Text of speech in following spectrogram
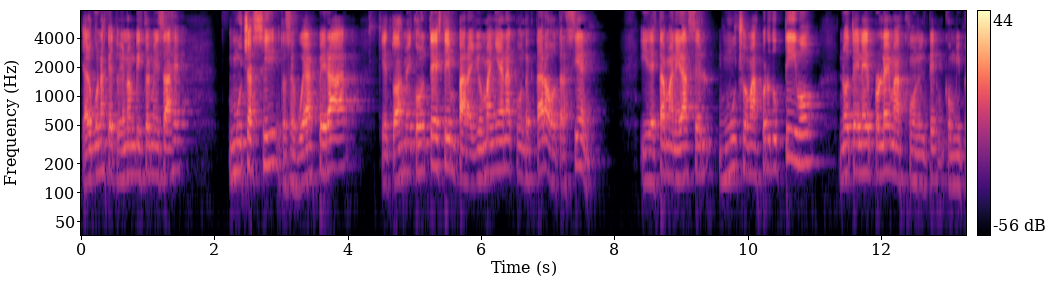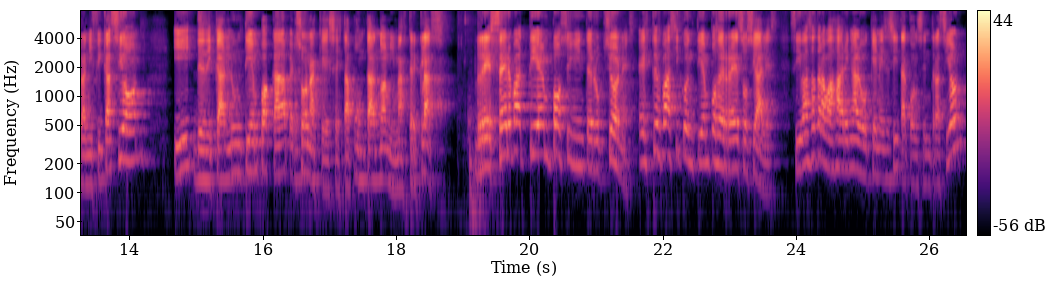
y algunas que todavía no han visto el mensaje, muchas sí, entonces voy a esperar que todas me contesten para yo mañana contactar a otras 100 y de esta manera ser mucho más productivo, no tener problemas con, con mi planificación y dedicarle un tiempo a cada persona que se está apuntando a mi masterclass. Reserva tiempo sin interrupciones. Esto es básico en tiempos de redes sociales. Si vas a trabajar en algo que necesita concentración,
